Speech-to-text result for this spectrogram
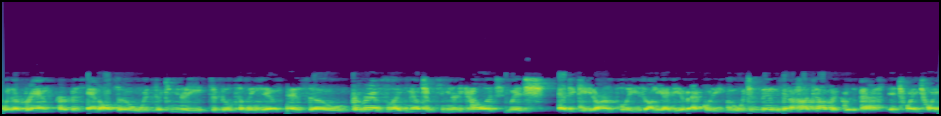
with our brand purpose and also with the community to build something new. And so programs like MailChimp Community College, which educate our employees on the idea of equity, which has been, been a hot topic for the past, in 2020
